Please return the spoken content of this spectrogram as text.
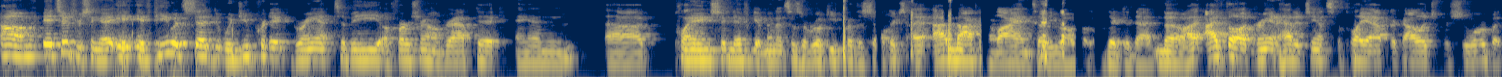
um, it's interesting. If you had said, would you predict Grant to be a first round draft pick and uh, playing significant minutes as a rookie for the Celtics. I, am not going to lie and tell you I predicted that. No, I, I, thought Grant had a chance to play after college for sure, but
